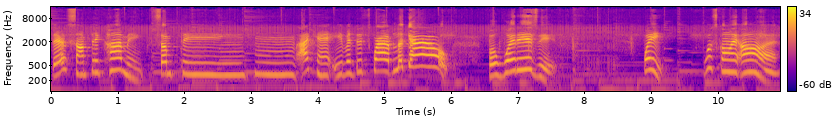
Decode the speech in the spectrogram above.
There's something coming. Something hmm, I can't even describe. Look out! But what is it? Wait, what's going on?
